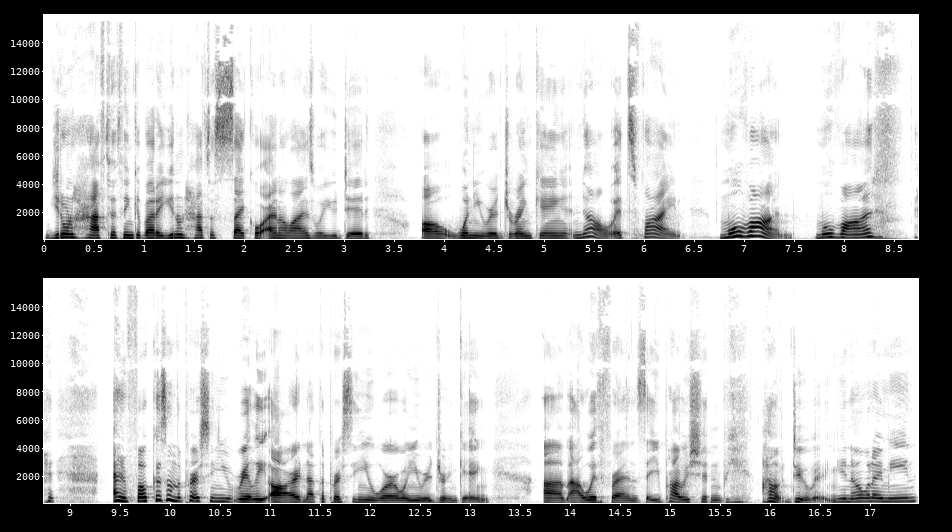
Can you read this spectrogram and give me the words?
You don't have to think about it. You don't have to psychoanalyze what you did uh, when you were drinking. No, it's fine. Move on. Move on. and focus on the person you really are, not the person you were when you were drinking um, out with friends that you probably shouldn't be out doing. You know what I mean?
